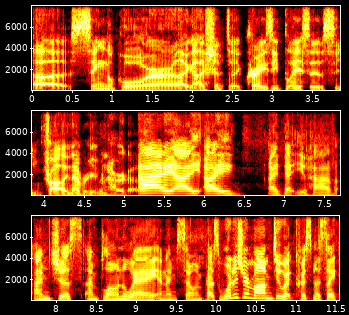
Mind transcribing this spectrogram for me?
uh, Singapore. Like I shipped to crazy places you probably never even heard of. I I I I bet you have. I'm just I'm blown away and I'm so impressed. What does your mom do at Christmas? Like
